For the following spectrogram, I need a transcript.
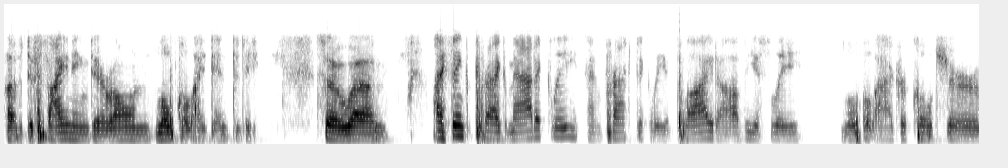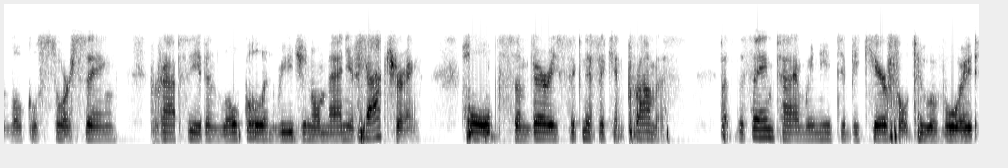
of defining their own local identity. So um, I think pragmatically and practically applied, obviously, local agriculture, local sourcing, perhaps even local and regional manufacturing holds some very significant promise. But at the same time, we need to be careful to avoid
